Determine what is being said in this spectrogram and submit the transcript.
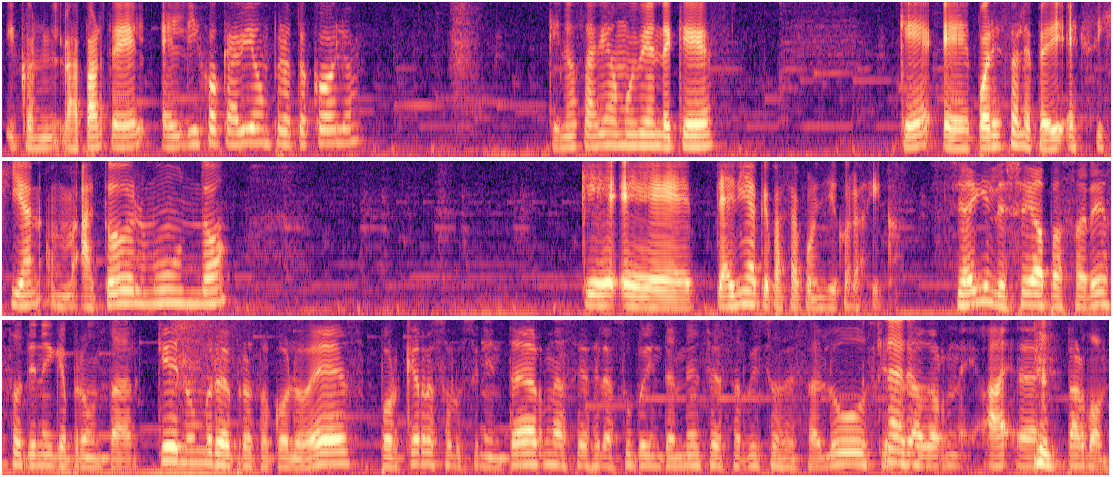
y con la parte de él, él dijo que había un protocolo que no sabía muy bien de qué es, que eh, por eso le pedí, exigían a todo el mundo que eh, tenía que pasar por un psicológico. Si a alguien le llega a pasar eso, tiene que preguntar qué número de protocolo es, por qué resolución interna, si es de la Superintendencia de Servicios de Salud, si Claro. es una, adorne- ah, eh, perdón,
